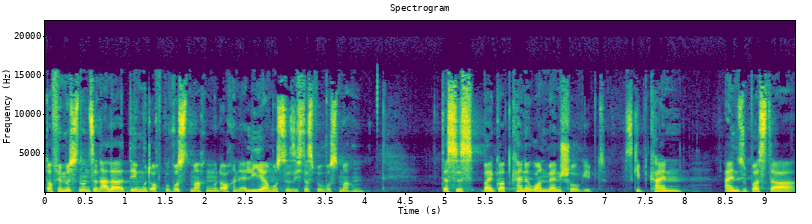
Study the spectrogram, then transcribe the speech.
Doch wir müssen uns in aller Demut auch bewusst machen, und auch in Elia musste sich das bewusst machen, dass es bei Gott keine One-Man-Show gibt. Es gibt keinen einen Superstar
